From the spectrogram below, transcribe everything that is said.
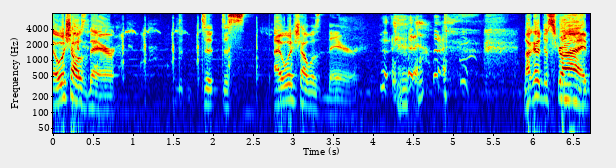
I wish I was there. D- d- s- I wish I was there. Not gonna describe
